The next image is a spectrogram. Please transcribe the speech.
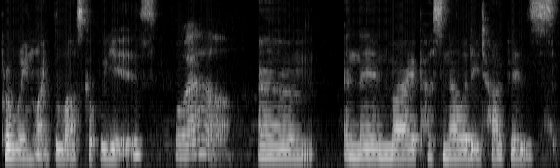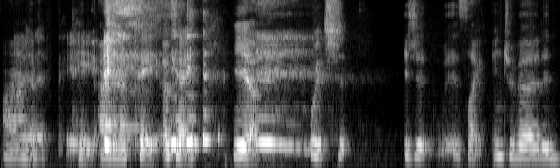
probably in like the last couple of years. wow. Um, and then my personality type is INFP. INFP. INFP. Okay, yeah. Which is it? It's like introverted.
